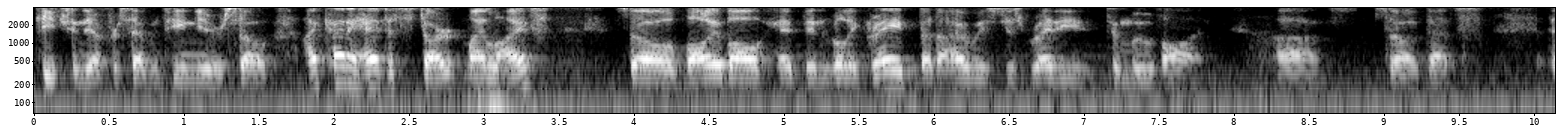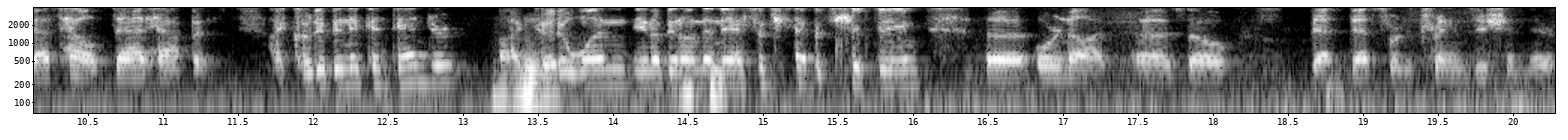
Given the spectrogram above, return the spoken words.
teaching there for 17 years. So I kind of had to start my life. So volleyball had been really great, but I was just ready to move on. Um, so that's that's how that happened. I could have been a contender. I could have won, you know, been on the national championship team, uh, or not. Uh, so that that sort of transition there.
